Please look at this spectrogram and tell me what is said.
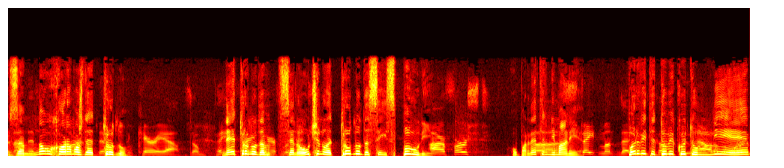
За много хора може да е трудно. Не е трудно да се научи, но е трудно да се изпълни. Обърнете внимание. Първите думи, които ние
